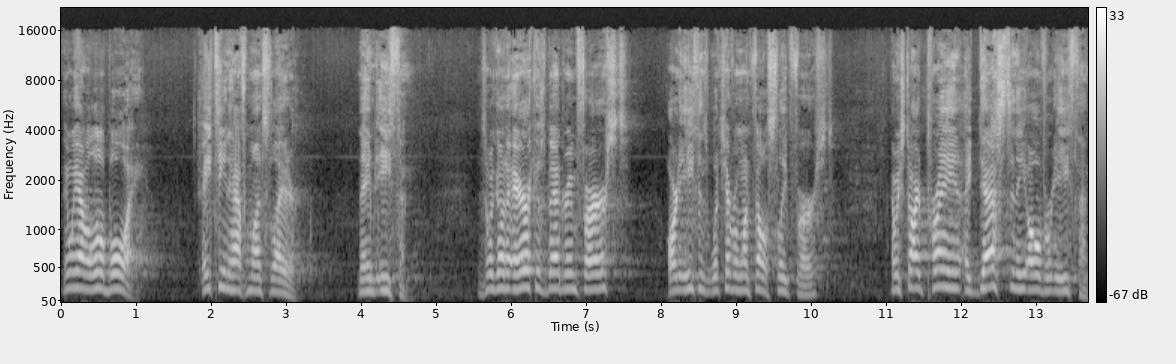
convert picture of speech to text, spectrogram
Then we have a little boy, 18 and a half months later named Ethan. And so we go to Erica's bedroom first, or to Ethan's, whichever one fell asleep first. And we started praying a destiny over Ethan.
